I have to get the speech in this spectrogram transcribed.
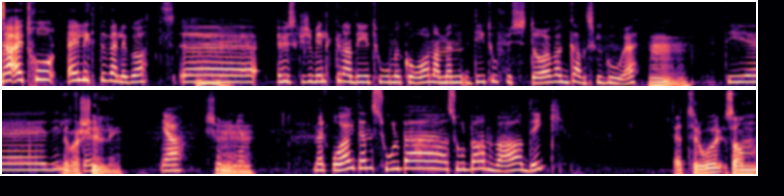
Ja, jeg tror jeg likte veldig godt eh, Jeg husker ikke hvilken av de to med korona, men de to første òg var ganske gode. Mm, De, eh, de likte det var kylling. Ja, kyllingen. Men òg den solbær, solbæren var digg. Jeg tror sånn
